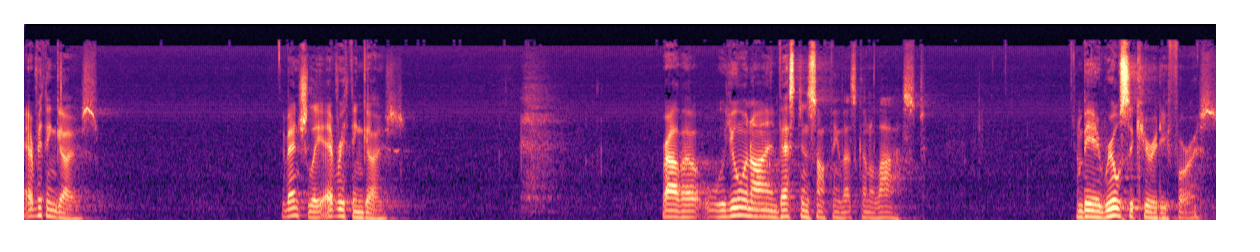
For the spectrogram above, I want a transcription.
Everything goes. Eventually, everything goes. Rather, will you and I invest in something that's going to last and be a real security for us?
